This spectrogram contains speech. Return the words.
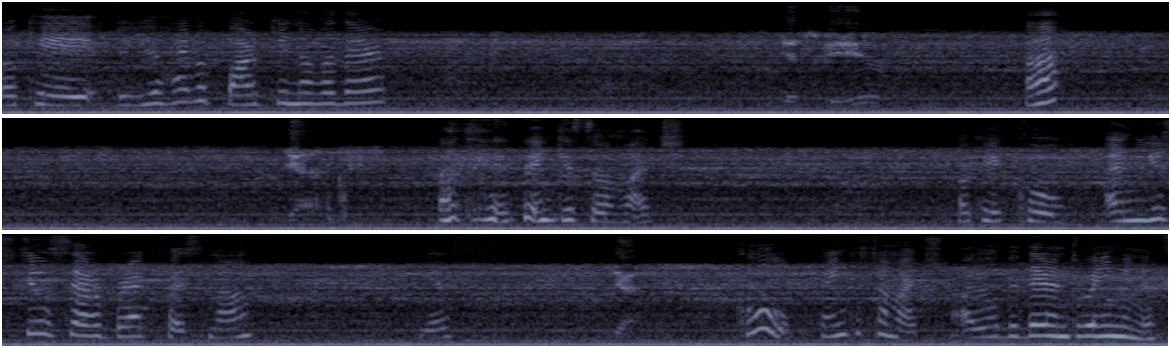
Okay. Do you have a parking over there? Yes, we do. Huh? Yes. Okay. Thank you so much. Okay. Cool. And you still serve breakfast now? Yes. Yes. Cool. Thank you so much. I will be there in 20 minutes.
